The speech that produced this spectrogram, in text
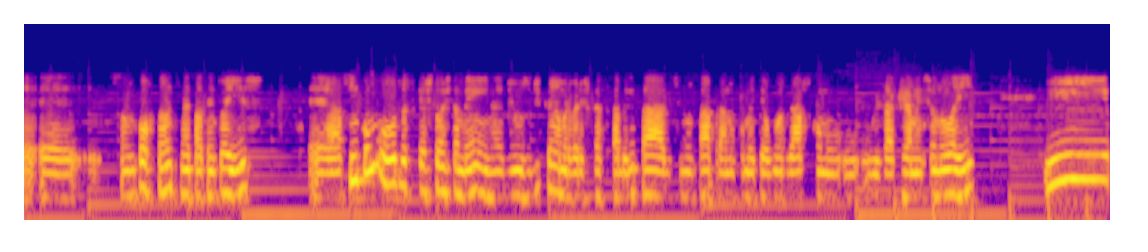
é, é, são importantes, né, estar atento a isso. É, assim como outras questões também, né, de uso de câmera, verificar se está habilitado, se não está, para não cometer alguns gastos, como o, o Isaac já mencionou aí. E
